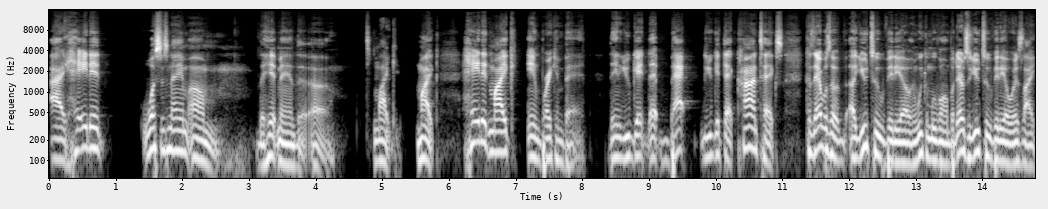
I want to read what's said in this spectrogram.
I hated what's his name, um, the hitman, the uh, Mike. Mike hated Mike in Breaking Bad. Then you get that back, you get that context because there was a, a YouTube video, and we can move on. But there was a YouTube video where it's like,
